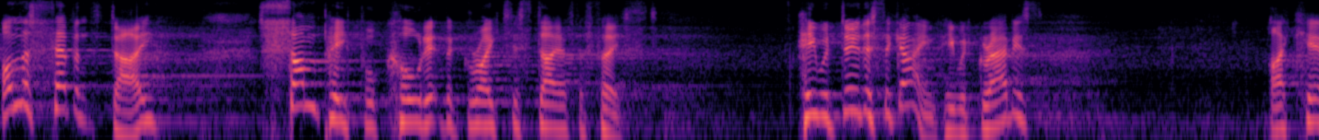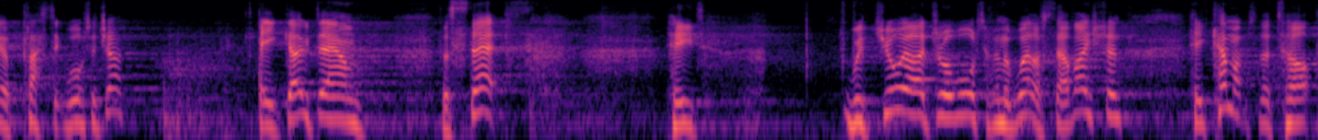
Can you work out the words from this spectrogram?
on the seventh day, some people called it the greatest day of the feast. He would do this again. He would grab his IKEA plastic water jug. He'd go down the steps. He'd, with joy, I draw water from the well of salvation. He'd come up to the top.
